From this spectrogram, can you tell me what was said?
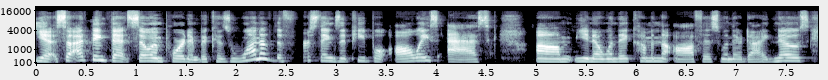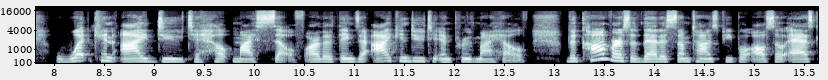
Yeah, so I think that's so important because one of the first things that people always ask, um, you know, when they come in the office, when they're diagnosed, what can I do to help myself? Are there things that I can do to improve my health? The converse of that is sometimes people also ask,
